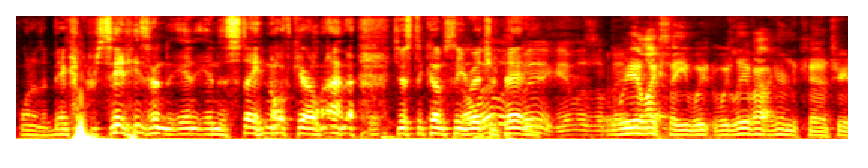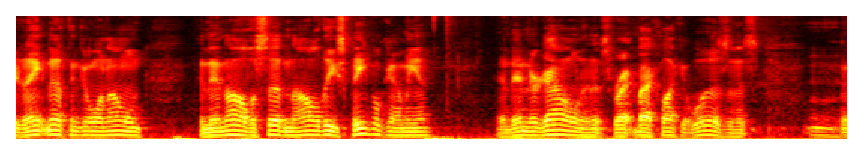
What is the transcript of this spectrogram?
one of the bigger cities in, in, in the state of North Carolina just to come see Oh, Richard it was Petty. big. It was a big. we like I event. say, we, we live out here in the country. There ain't nothing going on, and then all of a sudden, all these people come in, and then they're gone, and it's right back like it was, and it's Mm.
